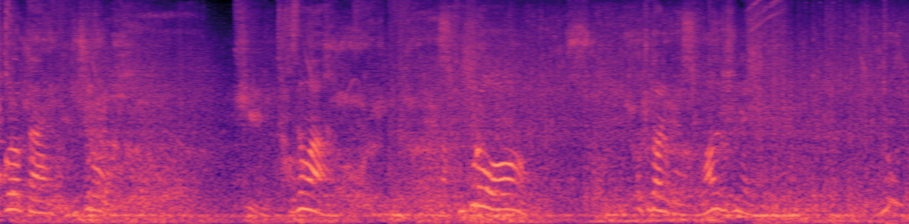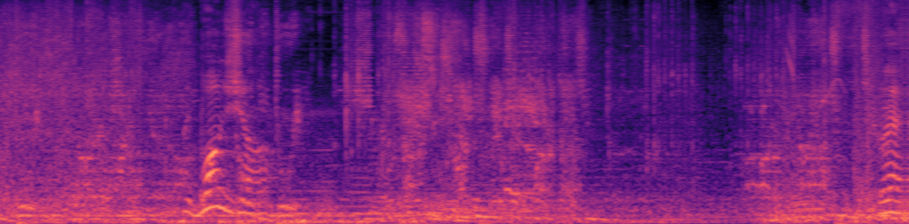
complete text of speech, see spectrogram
부끄럽다. 부끄러워. 지성아 나 부끄러워. 어쩌다 알고 뭐하는 짓이냐 응? 아니 뭐하는 짓이야 왜?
